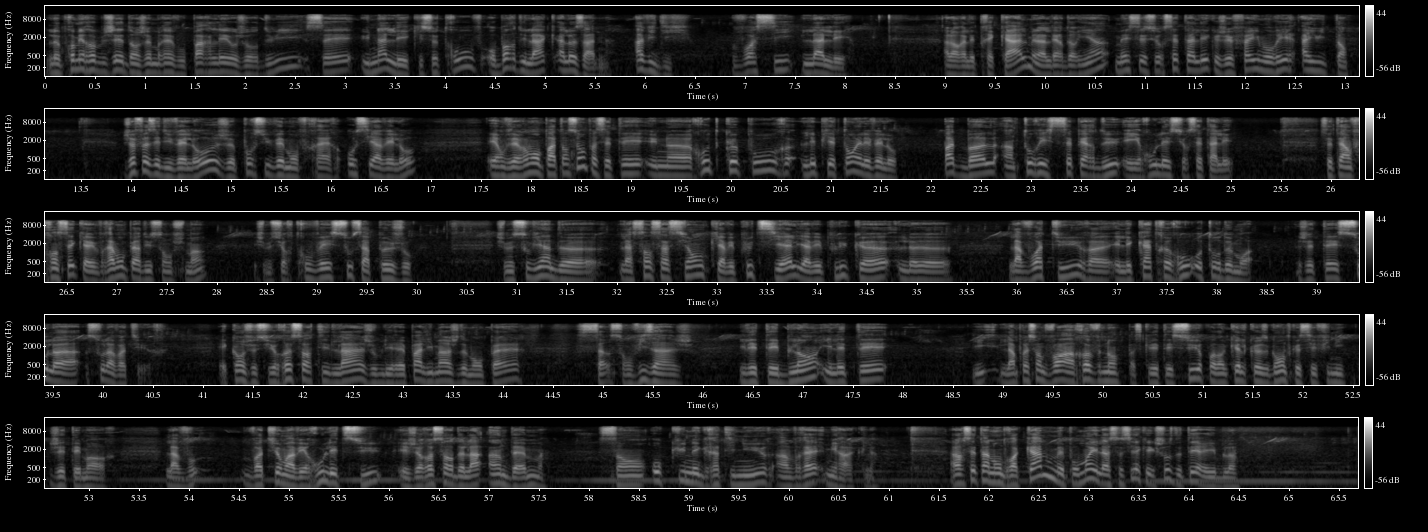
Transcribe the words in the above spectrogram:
Le premier objet dont j'aimerais vous parler aujourd'hui, c'est une allée qui se trouve au bord du lac à Lausanne, à Vidi. Voici l'allée. Alors elle est très calme, elle a l'air de rien, mais c'est sur cette allée que j'ai failli mourir à 8 ans. Je faisais du vélo, je poursuivais mon frère aussi à vélo, et on faisait vraiment pas attention parce que c'était une route que pour les piétons et les vélos. Pas de bol, un touriste s'est perdu et il roulait sur cette allée. C'était un Français qui avait vraiment perdu son chemin je me suis retrouvé sous sa Peugeot. Je me souviens de la sensation qu'il n'y avait plus de ciel, il n'y avait plus que la voiture et les quatre roues autour de moi. J'étais sous la, sous la voiture. Et quand je suis ressorti de là, j'oublierai pas l'image de mon père, son visage. Il était blanc, il était l'impression de voir un revenant parce qu'il était sûr pendant quelques secondes que c'est fini, j'étais mort. La voiture m'avait roulé dessus et je ressors de là indemne sans aucune égratignure, un vrai miracle. Alors c'est un endroit calme, mais pour moi il est associé à quelque chose de terrible.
